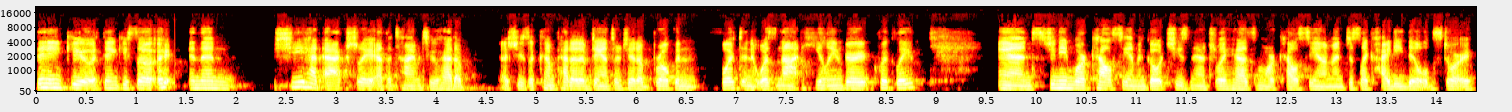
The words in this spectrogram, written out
Thank you. Thank you. So, and then she had actually at the time too had a, uh, she's a competitive dancer and she had a broken foot and it was not healing very quickly. And she needed more calcium and goat cheese naturally has more calcium. And just like Heidi, the old story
